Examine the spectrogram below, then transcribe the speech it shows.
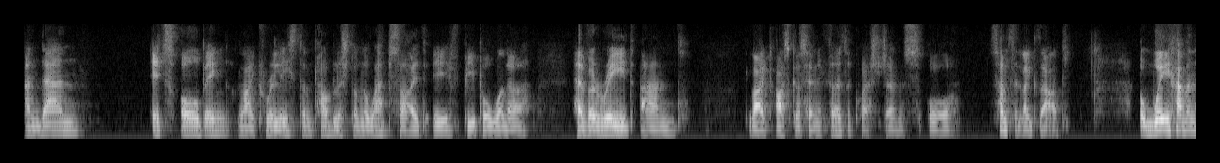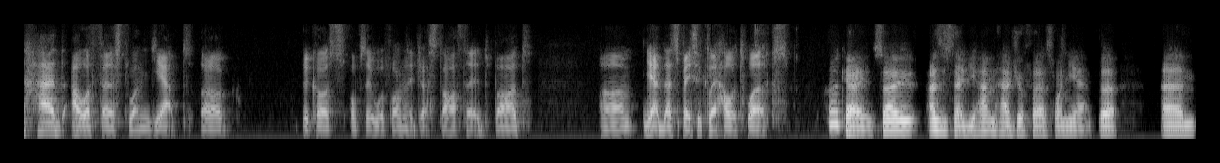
and then it's all being like released and published on the website if people want to have a read and like ask us any further questions or something like that. We haven't had our first one yet. Uh, because obviously we've only just started. But um, yeah, that's basically how it works. Okay, so as you said, you haven't had your first one yet, but um,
